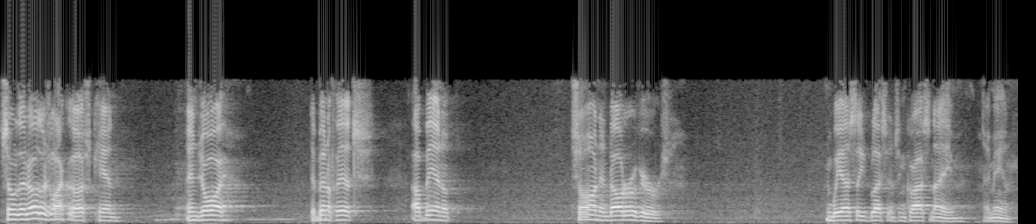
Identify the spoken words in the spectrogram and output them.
so that others like us can enjoy the benefits of been a son and daughter of yours. And we ask these blessings in Christ's name. Amen.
